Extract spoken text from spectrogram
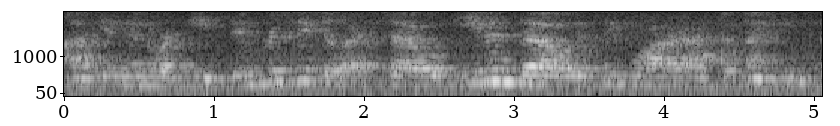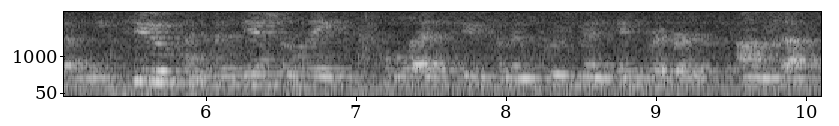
uh, in the Northeast in particular. So even though the Clean Water Act of 1972 kind of initially led to some improvement in rivers, um, that's,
